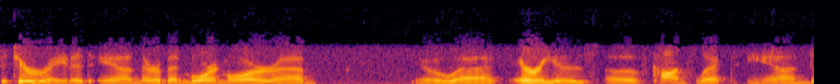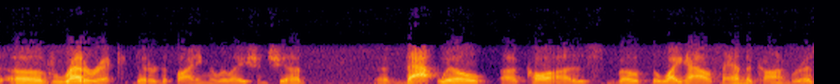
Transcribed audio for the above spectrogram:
deteriorated, and there have been more and more um, you know uh, areas of conflict and of rhetoric that are defining the relationship. That will cause both the White House and the Congress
